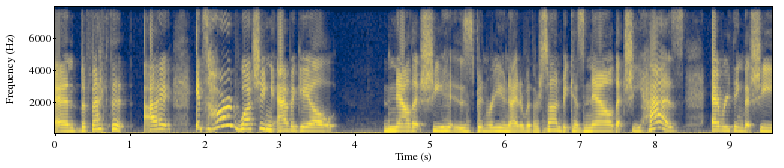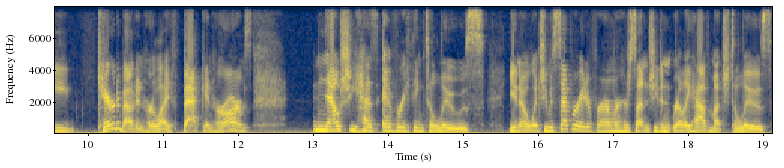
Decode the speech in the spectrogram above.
and the fact that I, it's hard watching Abigail now that she has been reunited with her son because now that she has everything that she cared about in her life back in her arms, now she has everything to lose. You know, when she was separated from her son, she didn't really have much to lose.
